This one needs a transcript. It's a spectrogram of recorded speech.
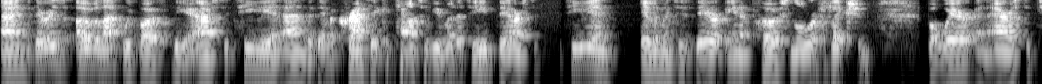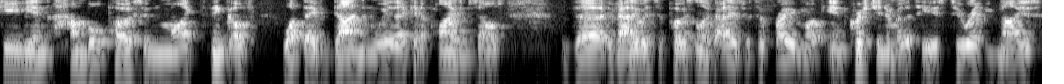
And there is overlap with both the Aristotelian and the democratic account of humility. The Aristotelian element is there in a personal reflection, but where an Aristotelian humble person might think of what they've done and where they can apply themselves, the evaluative, personal evaluative framework in Christian humility is to recognize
